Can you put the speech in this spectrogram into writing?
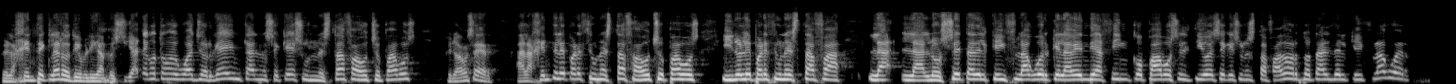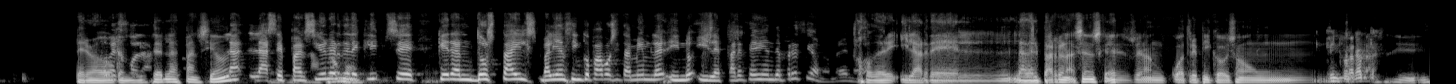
pero la gente, claro, te obliga, pues si ya tengo todo el Watch Your Game, tal, no sé qué, es una estafa a 8 pavos, pero vamos a ver, a la gente le parece una estafa a 8 pavos y no le parece una estafa la, la loseta del Keyflower que la vende a 5 pavos el tío ese que es un estafador total del Keyflower. Pero No cuando dices la expansión, La- las expansiones del Eclipse que eran dos tiles valían 5 pavos y también le- y, no- y les parece bien de precio, no, hombre, no. joder, y las del, la del Park Renaissance, que eran cuatro y pico y son Cinco cartas. Y-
